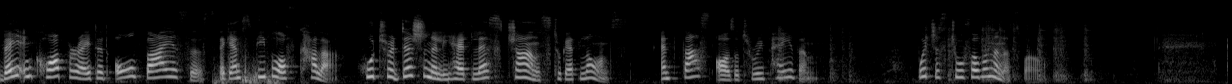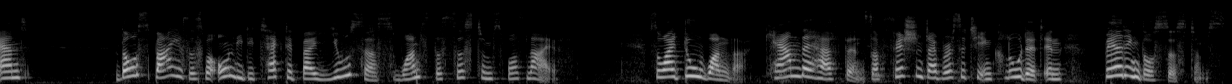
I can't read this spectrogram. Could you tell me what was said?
They incorporated old biases against people of color who traditionally had less chance to get loans and thus also to repay them, which is true for women as well. And those biases were only detected by users once the systems was live. So I do wonder, can there have been sufficient diversity included in building those systems,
